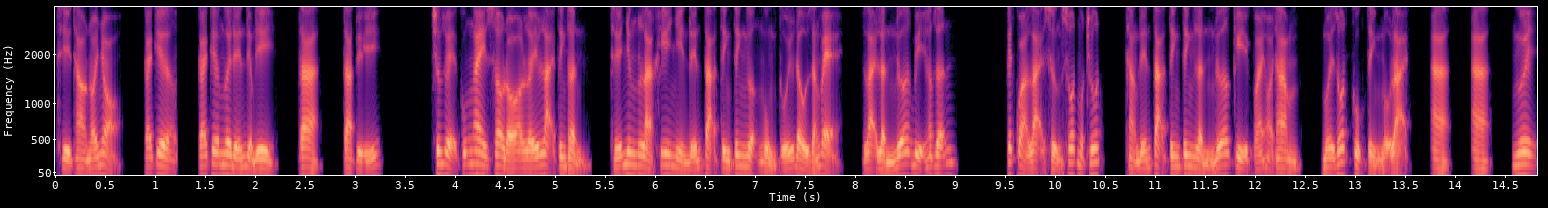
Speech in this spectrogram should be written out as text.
thì thào nói nhỏ, cái kia cái kia ngươi đến điểm đi, ta ta tùy ý. Trương duệ cũng ngay sau đó lấy lại tinh thần, thế nhưng là khi nhìn đến tạ tinh tinh ngượng ngùng túi đầu dáng vẻ, lại lần nữa bị hấp dẫn. Kết quả lại sửng sốt một chút, thẳng đến tạ tinh tinh lần nữa kỳ quái hỏi thăm, mới rốt cục tỉnh ngộ lại à à ngươi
